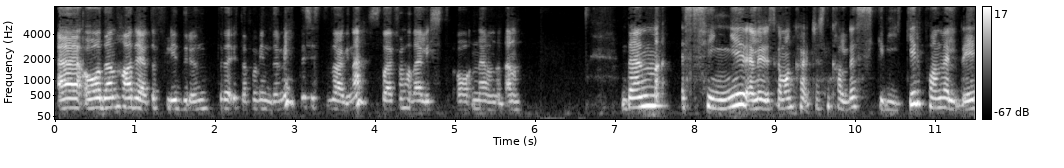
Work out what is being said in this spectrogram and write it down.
Eh, og den har drevet og flydd rundt utafor vinduet mitt de siste dagene, så derfor hadde jeg lyst å nevne den. Den synger, eller skal man kanskje kalle det skriker, på en veldig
